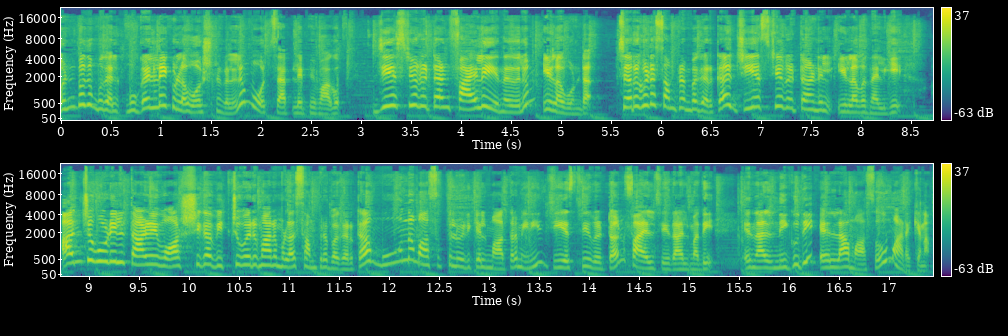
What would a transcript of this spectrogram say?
ഒൻപത് മുതൽ മുകളിലേക്കുള്ള വേർഷനുകളിലും വാട്സ്ആപ്പ് ലഭ്യമാകും. G S T return file ചെയ്യുന്നതിലും ഇളവുണ്ട്. ചെറുകിട സംരംഭകർക്ക് ജി എസ് ടി റിട്ടേണിൽ ഇളവ് നൽകി. അഞ്ചു കോടിയിൽ താഴെ വാർഷിക വിറ്റുവരുമാനമുള്ള സംരംഭകർക്ക് മൂന്ന് മാസത്തിലൊരിക്കൽ മാത്രം ഇനി G S T return file ചെയ്താൽ മതി. എന്നാൽ നികുതി എല്ലാ മാസവും അടയ്ക്കണം.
